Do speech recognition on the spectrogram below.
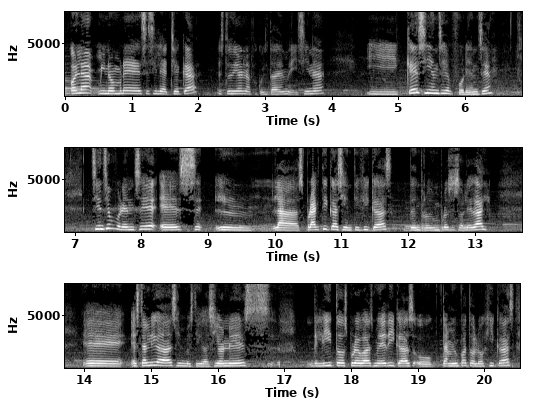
Hola, mi nombre es Cecilia Checa, estudio en la Facultad de Medicina. ¿Y qué es ciencia forense? Ciencia forense es mm, las prácticas científicas dentro de un proceso legal. Eh, están ligadas a investigaciones delitos, pruebas médicas o también patológicas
